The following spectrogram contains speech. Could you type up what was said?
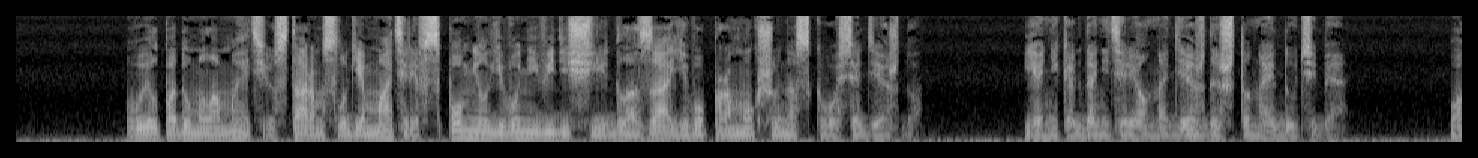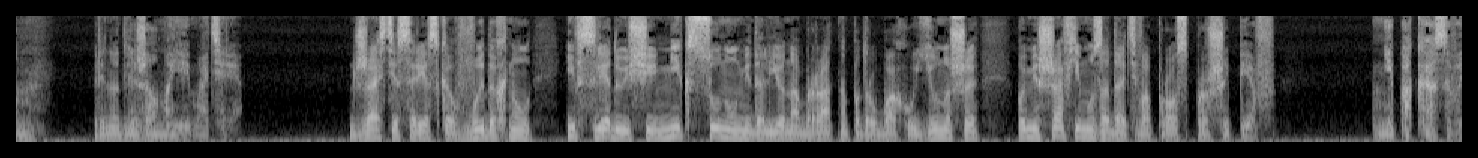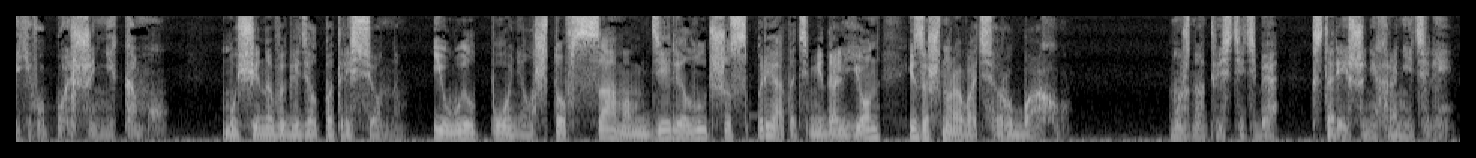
Уилл подумал о Мэтью, старом слуге матери, вспомнил его невидящие глаза, его промокшую насквозь одежду. Я никогда не терял надежды, что найду тебя. Он принадлежал моей матери. Джастис резко выдохнул и в следующий миг сунул медальон обратно под рубаху юноши, помешав ему задать вопрос, прошипев. «Не показывай его больше никому». Мужчина выглядел потрясенным, и Уилл понял, что в самом деле лучше спрятать медальон и зашнуровать рубаху. Нужно отвезти тебя к старейшине хранителей.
